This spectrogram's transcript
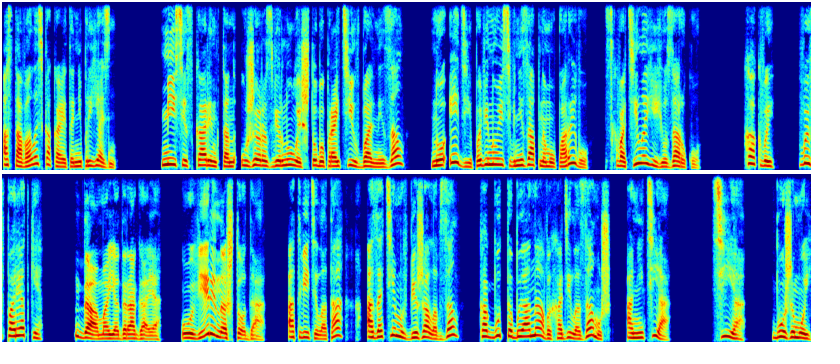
оставалась какая-то неприязнь. Миссис Каррингтон уже развернулась, чтобы пройти в бальный зал, но Эдди, повинуясь внезапному порыву, схватила ее за руку. «Как вы? Вы в порядке?» «Да, моя дорогая. Уверена, что да», — ответила та, а затем вбежала в зал, как будто бы она выходила замуж, а не Тия. «Тия! Боже мой,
